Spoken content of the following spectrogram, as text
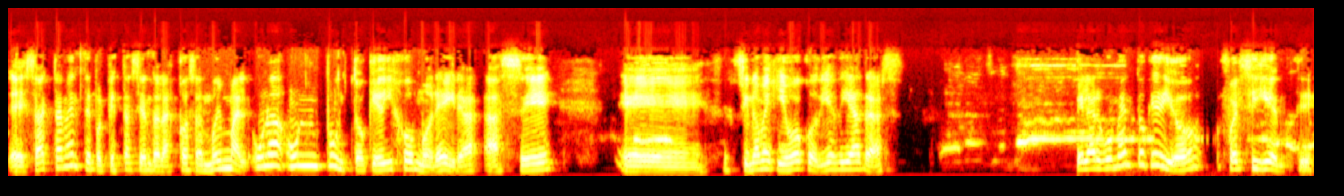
Exactamente, porque está haciendo las cosas muy mal. Una- un punto que dijo Moreira hace, eh, si no me equivoco, 10 días atrás, el argumento que dio fue el siguiente.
